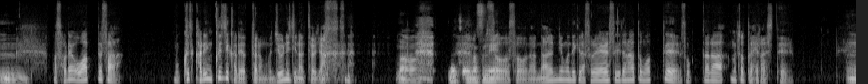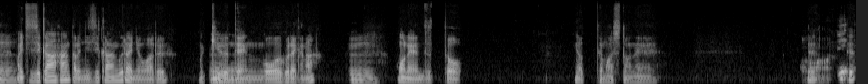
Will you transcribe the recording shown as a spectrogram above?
うん。まあ、それ終わってさ、もうく仮に9時からやったらもう12時になっちゃうじゃん。まあ、なっちゃいますね。そうそう。何にもできない。それやりすぎだなと思って、そこからまあちょっと減らして、うんまあ、1時間半から2時間ぐらいに終わる、まあ、うんうんうん9.5ぐらいかな、うん。をね、ずっとやってましたね。で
